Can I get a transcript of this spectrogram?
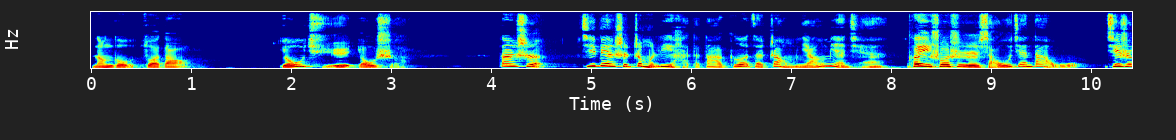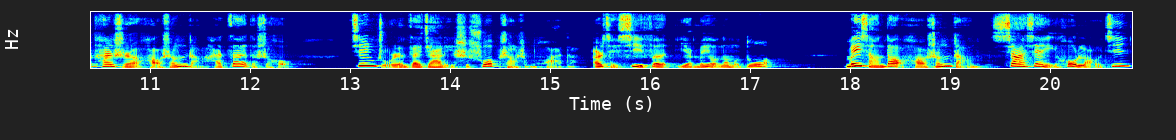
能够做到。有取有舍，但是即便是这么厉害的大哥，在丈母娘面前可以说是小巫见大巫。其实开始郝省长还在的时候，金主任在家里是说不上什么话的，而且戏份也没有那么多。没想到郝省长下线以后，老金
